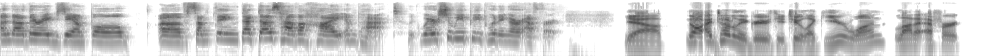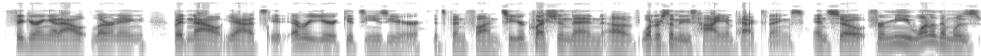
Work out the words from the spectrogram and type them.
another example of something that does have a high impact. Like where should we be putting our effort? Yeah. No, I totally agree with you too. Like year 1, a lot of effort figuring it out, learning. But now, yeah, it's it, every year it gets easier. It's been fun. So your question then of what are some of these high impact things? And so for me, one of them was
